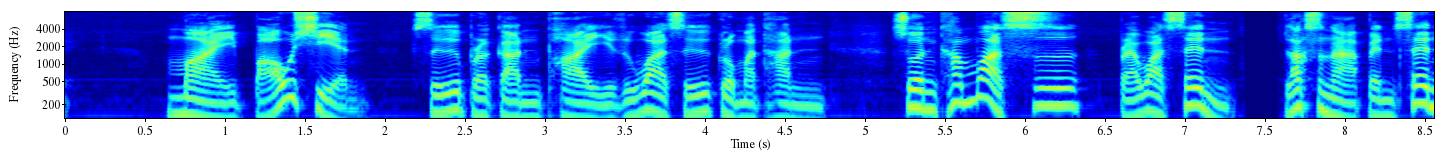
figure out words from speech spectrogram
ตุ ใหม่เป๋าเฉียน ซื้อประกันภัยหรือว่าซื้อกรมธรรม์ส่วนคำว่าซื้อ แปลว่าเส้น ลักษณะเป็นเส้น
